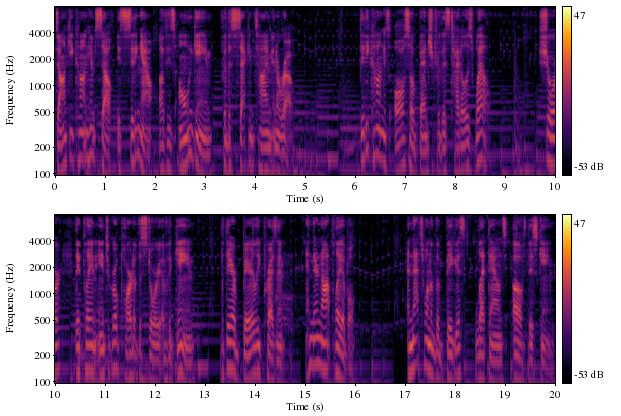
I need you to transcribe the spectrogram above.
Donkey Kong himself is sitting out of his own game for the second time in a row. Diddy Kong is also benched for this title as well. Sure, they play an integral part of the story of the game, but they are barely present and they're not playable. And that's one of the biggest letdowns of this game.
